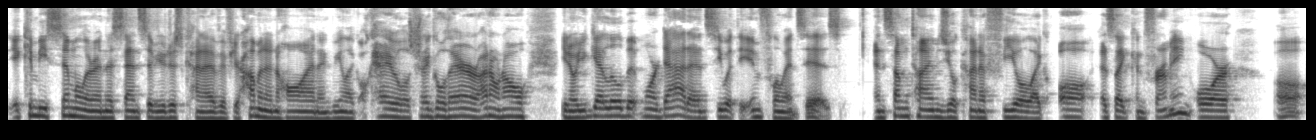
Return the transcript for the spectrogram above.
it can be similar in the sense of you're just kind of if you're humming and hawing and being like, okay, well, should I go there? I don't know. You know, you get a little bit more data and see what the influence is. And sometimes you'll kind of feel like, oh, it's like confirming, or oh,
